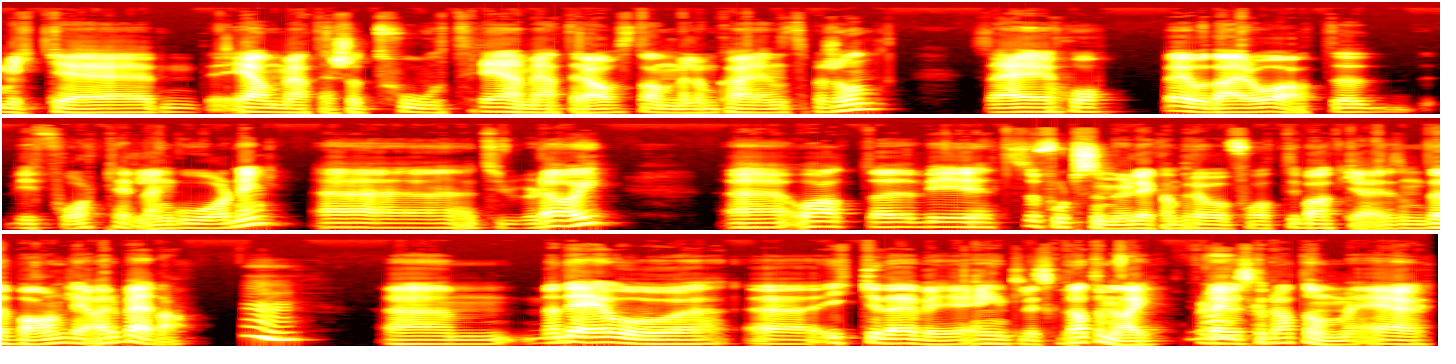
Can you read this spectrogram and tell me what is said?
om ikke én meter, så to-tre meter avstand mellom hver eneste person. Så jeg håper jo der òg at uh, vi får til en god ordning. Uh, jeg tror det òg. og at vi så fort som mulig kan prøve å få tilbake liksom, det vanlige arbeidet. Mm. Um, men det er jo ikke det vi egentlig skal prate om i dag. For Nei. det vi skal prate om, er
